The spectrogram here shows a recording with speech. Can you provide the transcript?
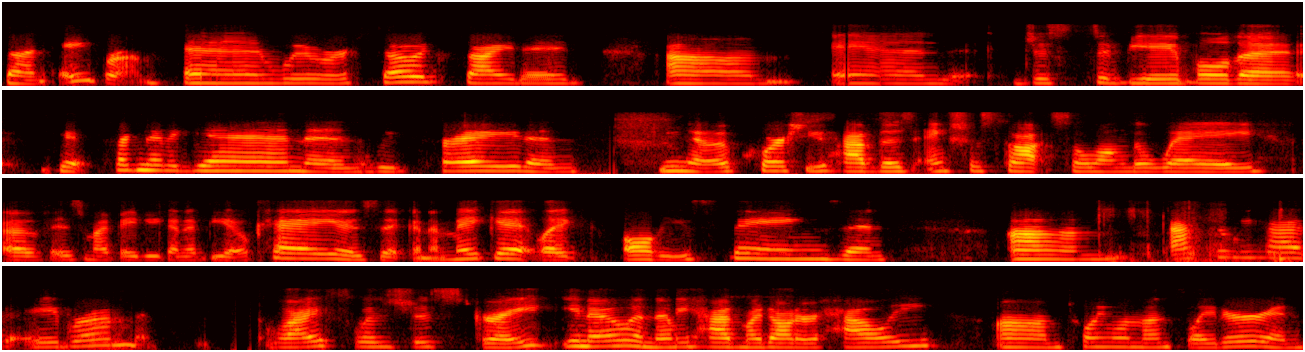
son Abram, and we were so excited. Um, and just to be able to get pregnant again, and we prayed, and you know, of course, you have those anxious thoughts along the way of, is my baby going to be okay? Is it going to make it? Like all these things, and um, after we had Abram, life was just great, you know, and then we had my daughter Hallie um, 21 months later, and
